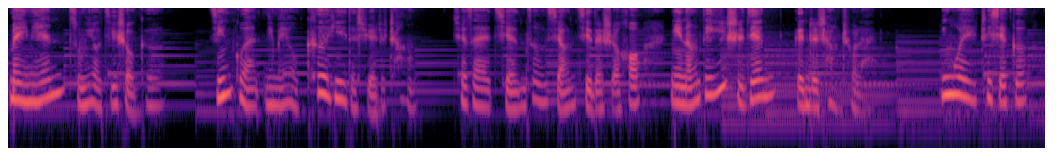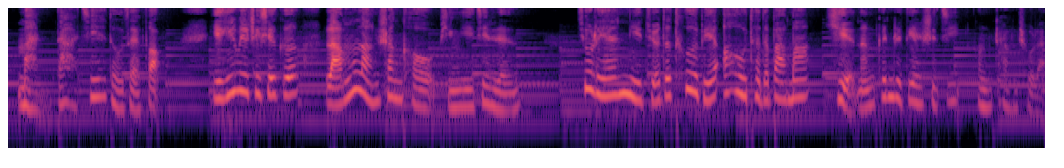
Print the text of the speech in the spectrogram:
每年总有几首歌，尽管你没有刻意的学着唱，却在前奏响起的时候，你能第一时间跟着唱出来，因为这些歌满大街都在放，也因为这些歌朗朗上口、平易近人，就连你觉得特别 out 的爸妈也能跟着电视机哼唱出来。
